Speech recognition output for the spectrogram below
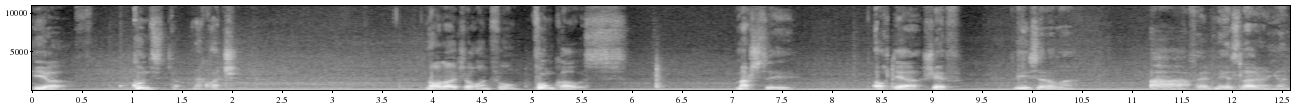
hier Kunst, na Quatsch, Norddeutscher Rundfunk, Funkhaus, Maschsee, auch der Chef, wie hieß er nochmal? Ah, fällt mir jetzt leider nicht an.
